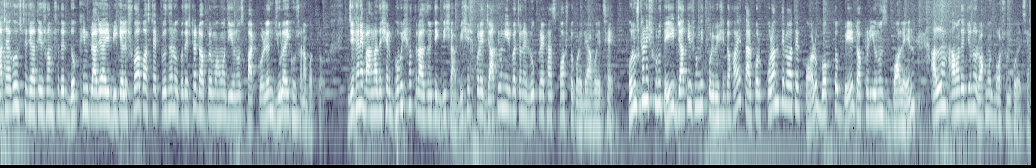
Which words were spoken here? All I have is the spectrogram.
পাঁচ আগস্ট জাতীয় সংসদের দক্ষিণ প্লাজায় বিকেল সোয়া পাঁচটায় প্রধান উপদেষ্টা ডক্টর মোহাম্মদ ইউনুস পাঠ করলেন জুলাই ঘোষণাপত্র, যেখানে বাংলাদেশের ভবিষ্যৎ রাজনৈতিক দিশা, বিশেষ করে জাতীয় নির্বাচনের রূপরেখা স্পষ্ট করে দেওয়া হয়েছে। অনুষ্ঠানের শুরুতেই জাতীয় সংগীত পরিবেশিত হয়, তারপর কোরআন তেলাওয়াতের পর বক্তব্যে ডক্টর ইউনুস বলেন, আল্লাহ আমাদের জন্য রহমত বর্ষণ করেছেন।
